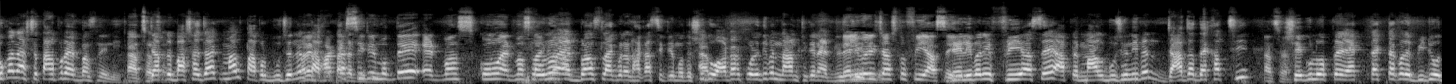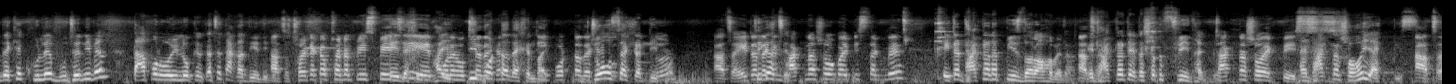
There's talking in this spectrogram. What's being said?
দোকানে আসছে তারপর অ্যাডভান্স নেইনি আচ্ছা। আপনি বাসায় যাক মাল তারপর বুঝে নেন মানে তারপর টাকা সিটির মধ্যে অ্যাডভান্স কোনো অ্যাডভান্স লাগবে না? অ্যাডভান্স লাগবে না ঢাকা সিটির মধ্যে। শুধু অর্ডার করে দিবেন নাম ঠিকানা ডেলিভারি চার্জ তো ফ্রি আছে। ডেলিভারি ফ্রি আছে আপনি মাল বুঝে নেবেন যা যা দেখাচ্ছি আচ্ছা। সেগুলো আপনি একটা একটা করে ভিডিও দেখে খুলে বুঝে নেবেন তারপর ওই লোকের কাছে টাকা দিয়ে দিবেন। আচ্ছা ছয়টা কাপ ছয়টা পিস পেয়েছি এরপরে হচ্ছে টিপটটা দেখেন ভাই। টিপটটা দেখেন জোস একটা। টিপট। আচ্ছা এটা দেখেন ঢাকনা সহ কয় পিস থাকবে? এটা ঢাকনাটা পিস ধরা হবে না। এই আচ্ছা। ঢাকনাটা এটার সাথে ফ্রি থাকবে। ঢাকনা সহ এক পিস হ্যাঁ ঢাকনা সহই এক পিস আচ্ছা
